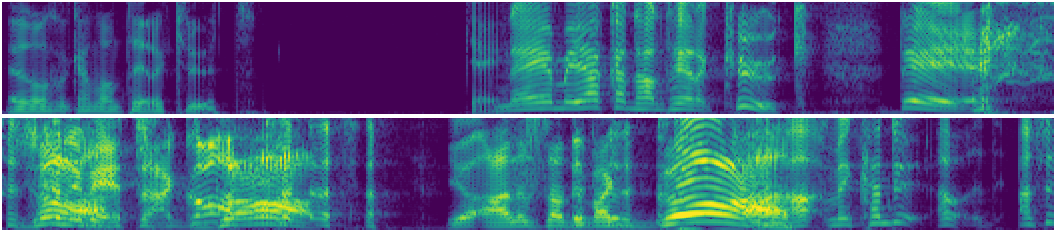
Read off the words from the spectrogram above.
Är det någon som kan hantera krut? Nej, men jag kan hantera kuk! Det ska Gott! ni veta! Gott! Ja, alla sa att det var gott! Ja, men kan du... Alltså,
